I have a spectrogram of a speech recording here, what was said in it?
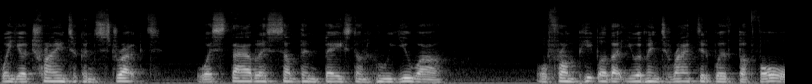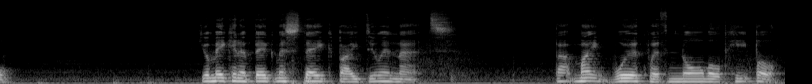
where you're trying to construct or establish something based on who you are or from people that you have interacted with before. You're making a big mistake by doing that. That might work with normal people,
